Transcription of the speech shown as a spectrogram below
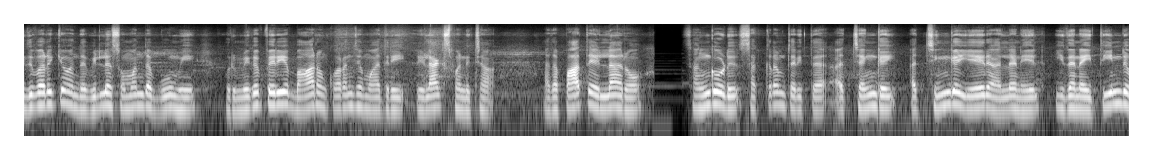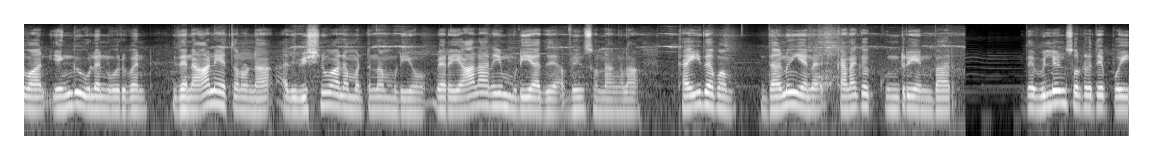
இது வரைக்கும் அந்த வில்லை சுமந்த பூமி ஒரு மிகப்பெரிய பாரம் குறைஞ்ச மாதிரி ரிலாக்ஸ் பண்ணிச்சான் அதை பார்த்த எல்லாரும் சங்கோடு சக்கரம் தரித்த அச்செங்கை அச்சிங்க ஏறு அல்லனேல் இதனை தீண்டுவான் எங்கு உலன் ஒருவன். இதை நான் ஏற்றணும்னா அது விஷ்ணுவால் மட்டும்தான் முடியும். வேற யாராலையும் முடியாது அப்படின்னு சொன்னாங்களாம். கைதவம் தனு என கனக குன்று என்பார். இதை வில்லுன்னு சொல்கிறதே போய்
